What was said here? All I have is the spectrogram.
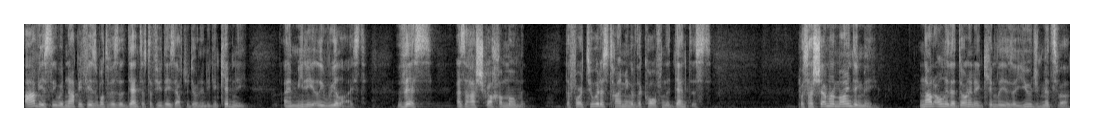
Obviously, it would not be feasible to visit the dentist a few days after donating a kidney. I immediately realized this as a hashgacha moment. The fortuitous timing of the call from the dentist was Hashem reminding me not only that donating kidney is a huge mitzvah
